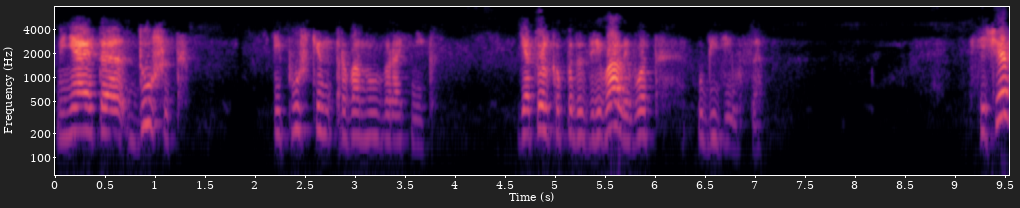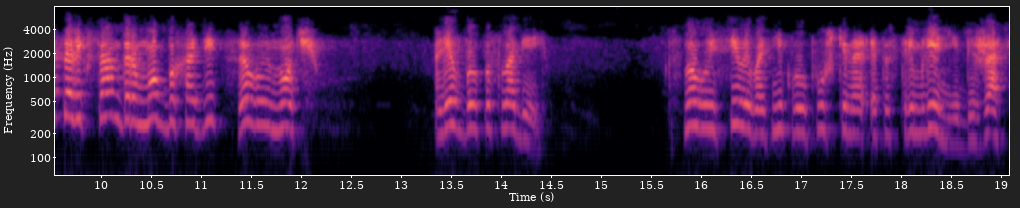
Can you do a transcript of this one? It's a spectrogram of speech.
Меня это душит!» И Пушкин рванул воротник. Я только подозревал и вот убедился. Сейчас Александр мог бы ходить целую ночь. Лев был послабей. С новой силой возникло у Пушкина это стремление бежать.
